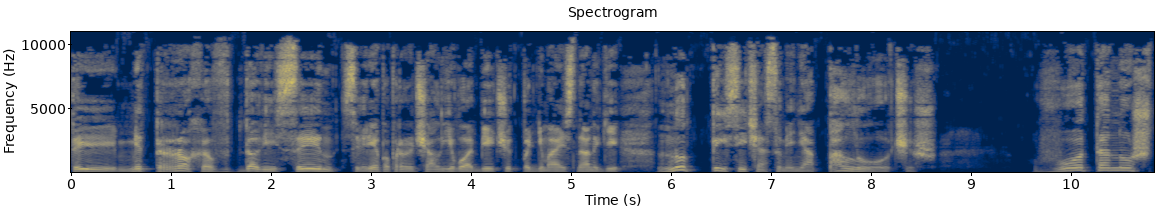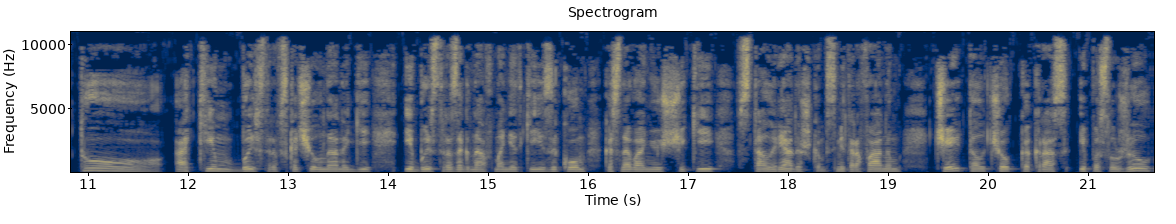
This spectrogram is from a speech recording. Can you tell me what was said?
ты, Митроха, вдовий сын!» — свирепо прорычал его обидчик, поднимаясь на ноги. «Ну ты сейчас у меня получишь!» «Вот оно что!» Аким быстро вскочил на ноги и, быстро загнав монетки языком к основанию щеки, встал рядышком с Митрофаном, чей толчок как раз и послужил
